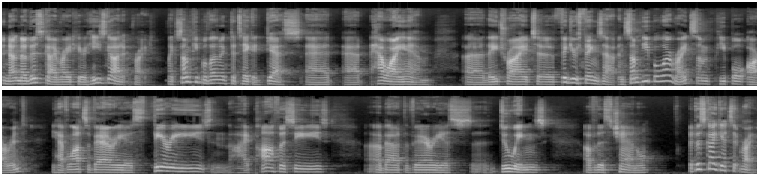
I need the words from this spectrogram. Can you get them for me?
Now, now this guy right here, he's got it right. Like some people, like to take a guess at, at how I am. Uh, they try to figure things out. And some people are right, some people aren't. You have lots of various theories and hypotheses about the various uh, doings of this channel. But this guy gets it right.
